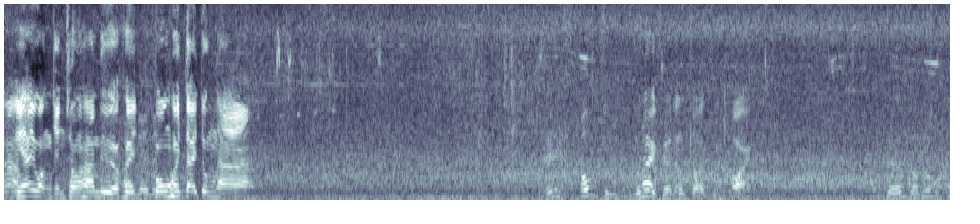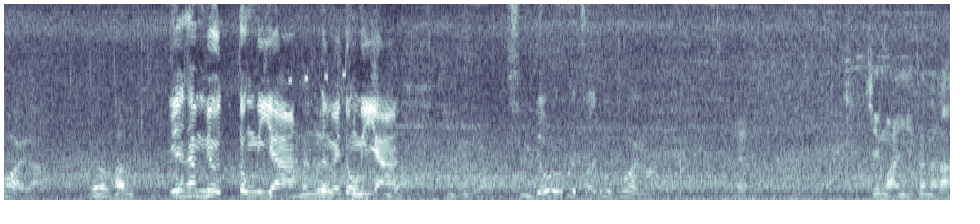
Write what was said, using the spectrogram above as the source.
那你还往前冲，它那个会对对对风会带动它。哎，风阻不太可能转这么快，不可能转这么快啦。没有，他们因为它没有动力啊，那没动力啊。气流会转这么快吗？心满意真的哈，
